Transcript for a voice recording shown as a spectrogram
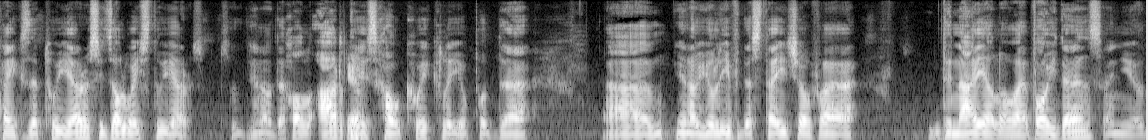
takes the two years, it's always two years. So, you know, the whole art yeah. is how quickly you put the, um, you know, you leave the stage of uh, denial or avoidance and you,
